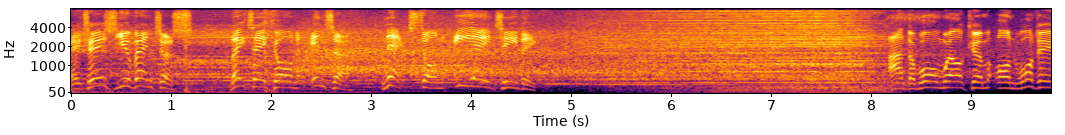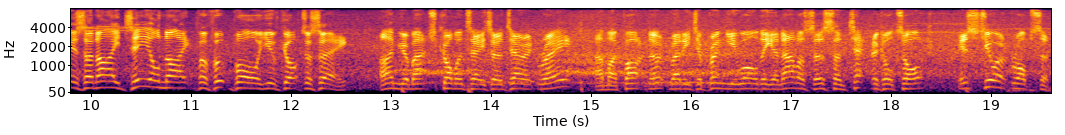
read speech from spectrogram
It is Juventus. They take on Inter next on EA TV. And a warm welcome on what is an ideal night for football, you've got to say. I'm your match commentator, Derek Ray, and my partner, ready to bring you all the analysis and technical talk, is Stuart Robson.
